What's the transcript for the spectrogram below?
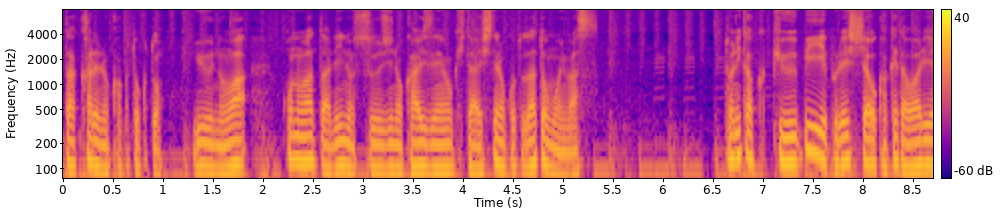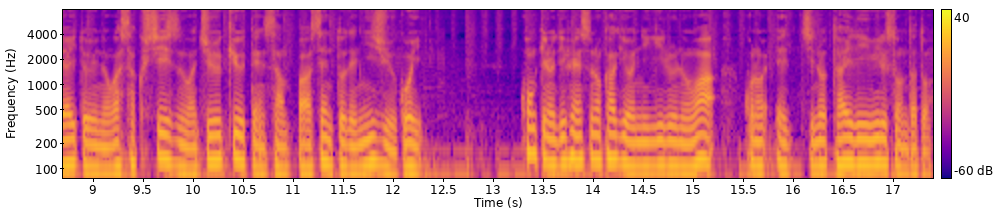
た彼の獲得というのはこの辺りの数字の改善を期待してのことだと思います。とにかく QB へプレッシャーをかけた割合というのが昨シーズンは19.3%で25位。今季のディフェンスの鍵を握るのはこのエッジのタイリー・ウィルソンだと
